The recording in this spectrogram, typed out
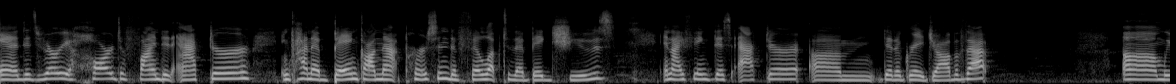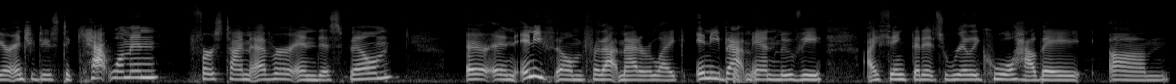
and it's very hard to find an actor and kind of bank on that person to fill up to the big shoes and I think this actor um, did a great job of that. Um, we are introduced to Catwoman, first time ever in this film, or in any film for that matter, like any Batman movie. I think that it's really cool how they um,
